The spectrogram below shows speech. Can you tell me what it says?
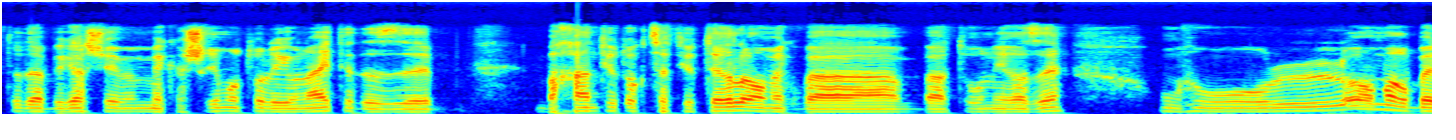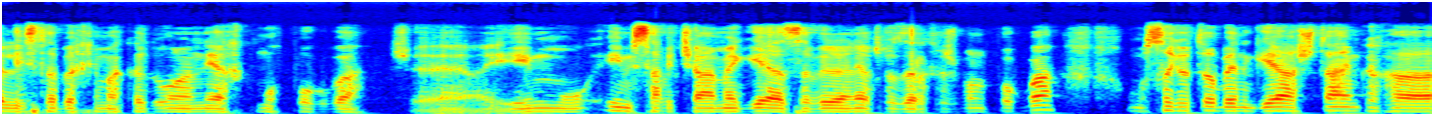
אתה יודע, בגלל שהם מקשרים אותו ליונייטד אז אה, בחנתי אותו קצת יותר לעומק בטורניר הזה. הוא, הוא לא מרבה להסתבך עם הכדור נניח כמו פוגבה, שאם סאביץ' היה מגיע אז סביר להניח שזה על חשבון פוגבה, הוא משחק יותר בנגיעה שתיים ככה,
